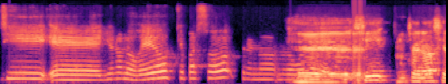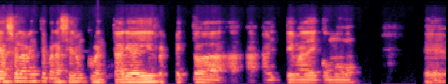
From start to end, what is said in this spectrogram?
si eh, yo no lo veo, ¿qué pasó? Pero no, no lo eh, sí, muchas gracias. Solamente para hacer un comentario ahí respecto a, a, al tema de cómo, eh,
